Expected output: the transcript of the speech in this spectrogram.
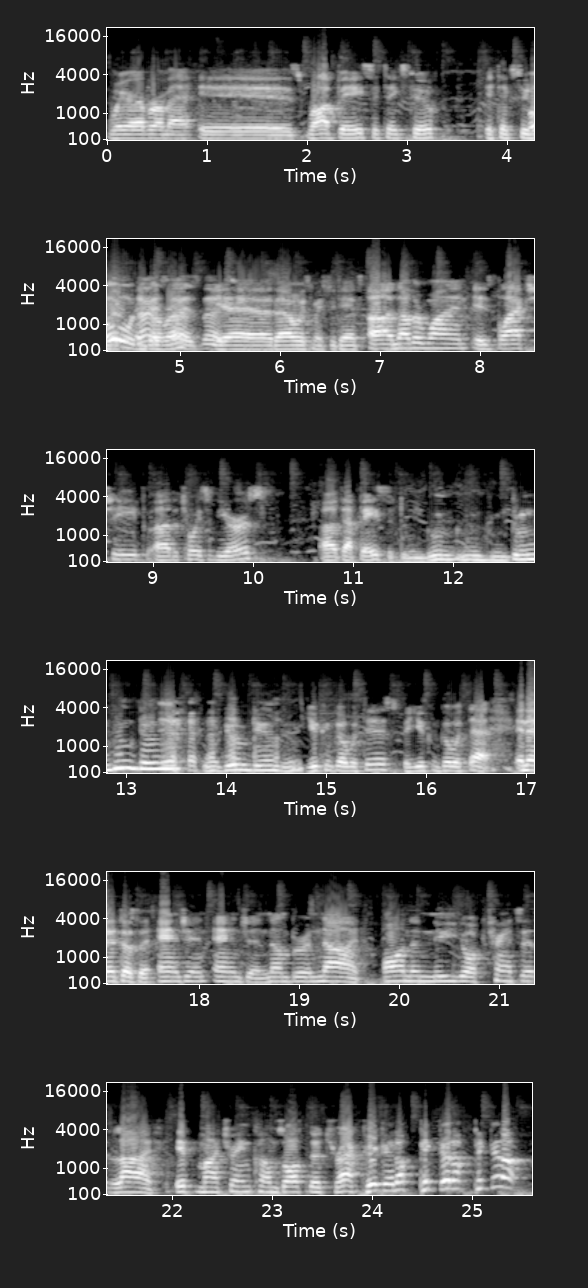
wherever I'm at is Rob Base. It takes two. It takes two. Oh, nice, go right. nice, nice. Yeah, that always makes me dance. Uh, another one is Black Sheep. Uh, the choice of yours uh, that bass. You can go with this, but you can go with that. And then it does the engine, engine, number nine, on the New York Transit line. If my train comes off the track, pick it up, pick it up, pick it up.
